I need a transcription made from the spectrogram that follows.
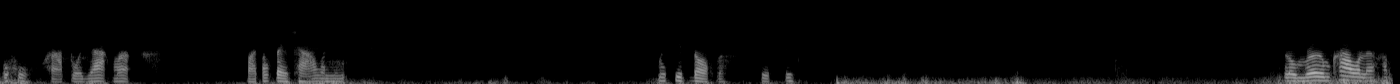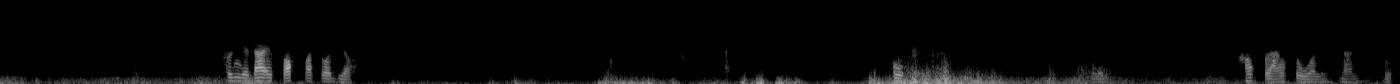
โอ้โห หาตัวยากมาก มาตั้งแต่เช้าวันนี้ ไม่ติดดอกเหรอติดสิ ลมเริ่มเข้าแล้วครับ เพิ่งจะได้ป๊อกมาตัวเดียวโอ้โหเล็กเข้ากลางตัวเลยนั่นนะนี่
